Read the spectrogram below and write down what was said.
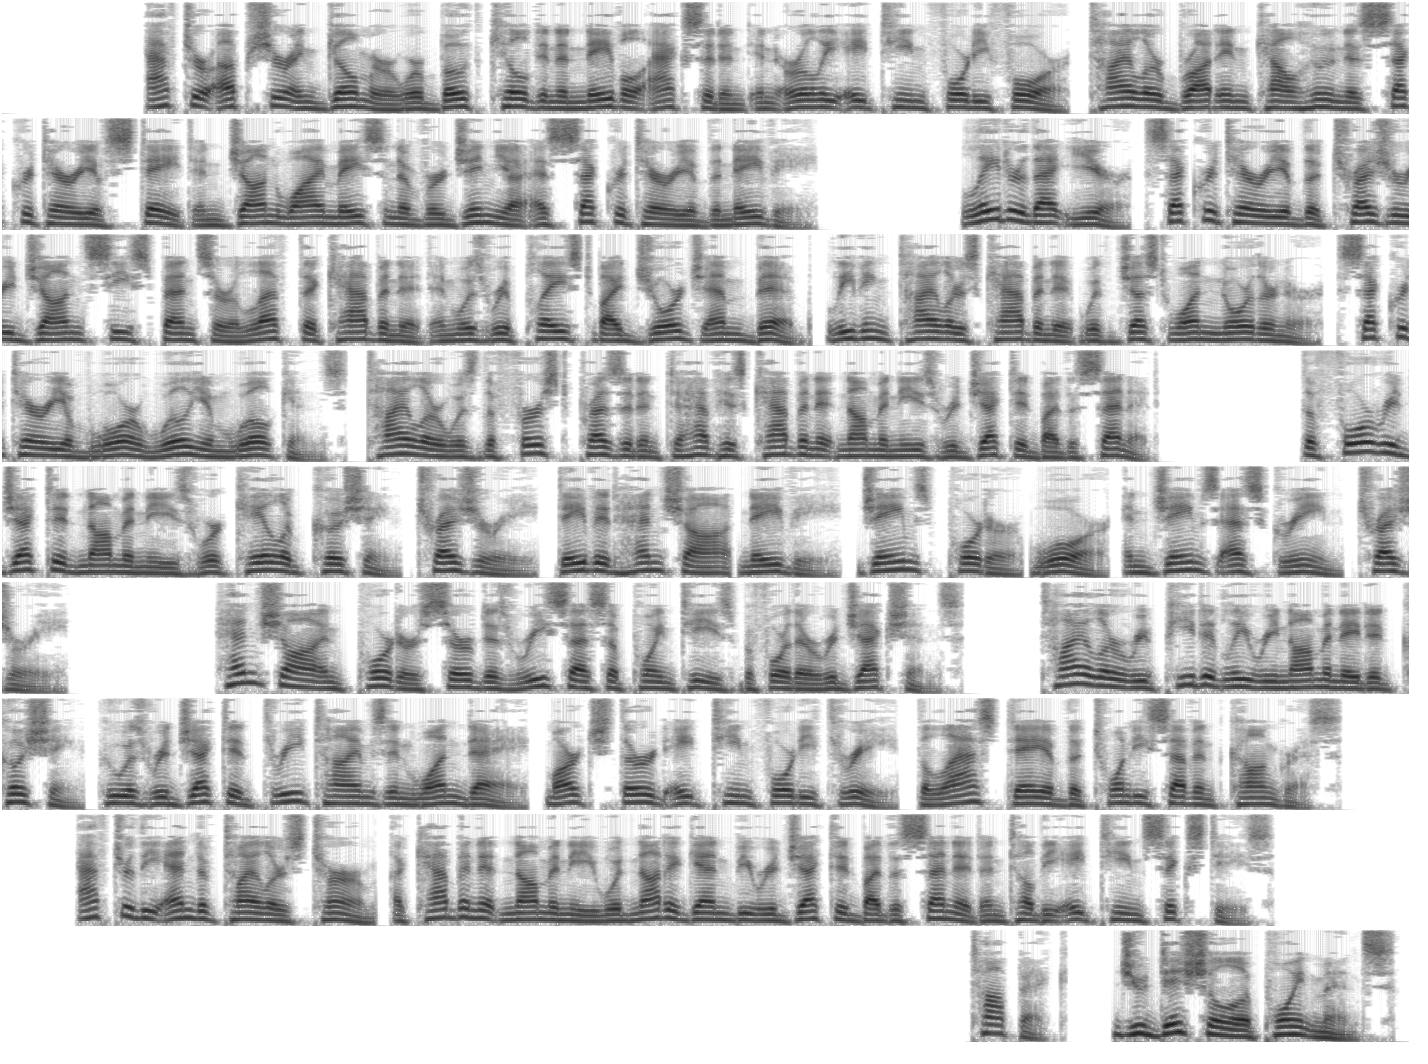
After Upshur and Gilmer were both killed in a naval accident in early 1844, Tyler brought in Calhoun as Secretary of State and John Y. Mason of Virginia as Secretary of the Navy. Later that year, Secretary of the Treasury John C. Spencer left the cabinet and was replaced by George M. Bibb, leaving Tyler's cabinet with just one Northerner, Secretary of War William Wilkins. Tyler was the first president to have his cabinet nominees rejected by the Senate. The four rejected nominees were Caleb Cushing, Treasury; David Henshaw, Navy; James Porter, War; and James S. Green, Treasury. Henshaw and Porter served as recess appointees before their rejections. Tyler repeatedly renominated Cushing, who was rejected three times in one day, March 3, 1843, the last day of the 27th Congress. After the end of Tyler's term, a cabinet nominee would not again be rejected by the Senate until the 1860s. Judicial appointments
